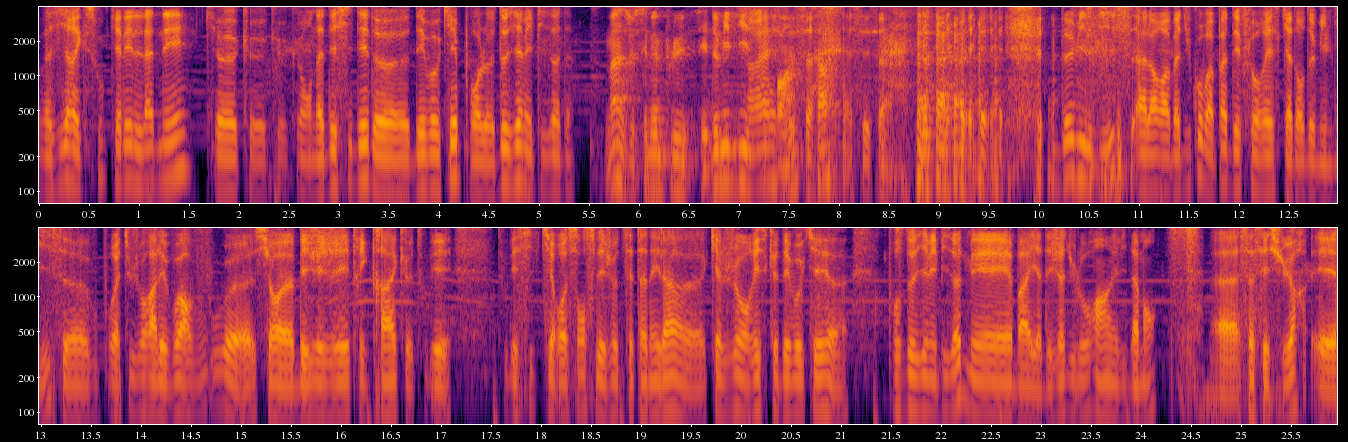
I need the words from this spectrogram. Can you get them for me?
Vas-y Rexou, quelle est l'année que qu'on que, a décidé de d'évoquer pour le deuxième épisode? Mince, je sais même plus. C'est 2010, je crois. C'est hein, ça. c'est ça. 2010. Alors, bah, du coup, on va pas déflorer ce qu'il y a dans 2010. Euh, vous pourrez toujours aller voir vous euh, sur euh, BGG, Trick Track, tous les tous les sites qui recensent les jeux de cette année-là, euh, quel jeu on risque d'évoquer euh, pour ce deuxième épisode. Mais bah il y a déjà du lourd, hein, évidemment, euh, ça c'est sûr. Et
